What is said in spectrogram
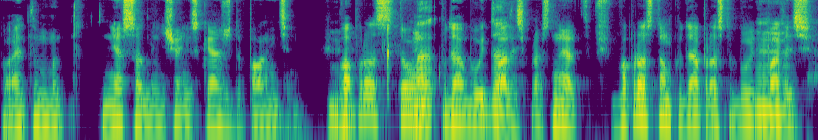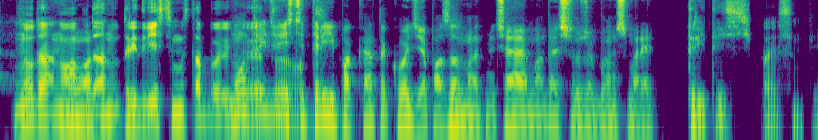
Поэтому не особо ничего не скажешь дополнительно. Mm-hmm. Вопрос в том, Но... куда будет да. падать просто. Нет, вопрос в том, куда просто будет mm-hmm. падать. Ну да, ну а вот. а куда? Ну 3200 мы с тобой... Ну 3203 вот... пока такой диапазон мы отмечаем, а дальше уже будем смотреть. 3000 по S&P.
